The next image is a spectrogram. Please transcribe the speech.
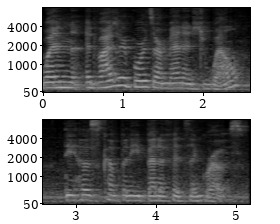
When advisory boards are managed well, the host company benefits and grows.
